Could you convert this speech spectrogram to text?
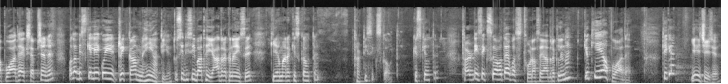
अपवाद है एक्सेप्शन है। मतलब इसके लिए कोई ट्रिक काम नहीं आती है। तो सीधी सी बात है, याद रखना है इसे कि हमारा किसका होता है? थर्टी सिक्स का होता है। किसके होते हैं? थर्टी सिक्स का होता है। बस थोड़ा सा याद रख लेना है क्योंकि ये अपवाद है। ठीक है? यही चीज़ है।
